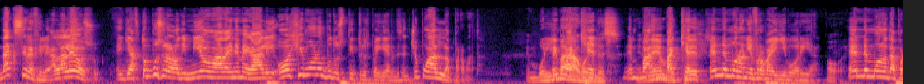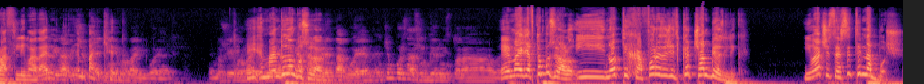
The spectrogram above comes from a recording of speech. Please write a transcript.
Εντάξει ρε φίλε, αλλά λέω σου. Ε, γι' αυτό που σου λέω ότι μια ομάδα είναι μεγάλη, όχι μόνο από τους τίτλους που κέρδισε, και από άλλα πράγματα. είναι πολλοί Εν παράγοντες. πακέτ. Εν Ε, πα- ναι, εν πακέτ. πακέτ. Δεν είναι μόνο η ευρωπαϊκή πορεία. Όχι. Δεν είναι μόνο τα προαθλήματα. Πρέπει να Είναι πεις είναι και ποια είναι η πακέτ. Ευρωπαϊκή πορεία. Ενώ σου η Ε, ευρωπαϊκή μα πορεία τούτο είναι που σου λέω. καταφέρντα που, ε, Δεν μπορείς να συγκρίνεις τώρα. Ε, μα γι' αυτό που σου λέω. Η Nottingham Forest έχει και Champions League. Η Manchester City είναι να μπως.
